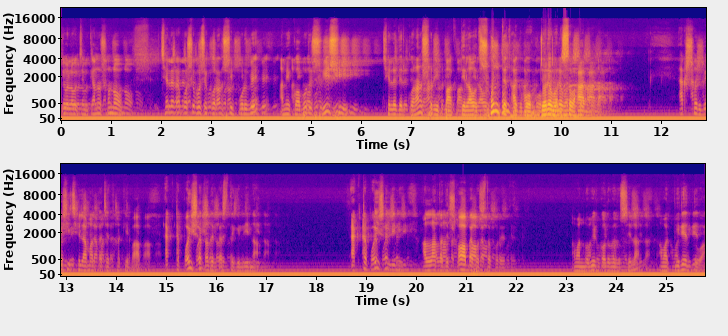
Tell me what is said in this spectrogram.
কে বলে বলছেন কেন শোনো? ছেলেরা বসে বসে কোরআন শরীফ পড়বে আমি কবরে শুয়ে শুয়ে ছেলেদের কোরআন শরীফ পাক তেলাওয়াত শুনতে থাকব। জোরে বলে সুবহানাল্লাহ। একশোর বেশি ছেলে আমার কাছে থাকে বাবা একটা পয়সা তাদের কাছ থেকে লি না। একটা পয়সা লিনি আল্লাহ তাদের সব ব্যবস্থা করে দেয় আমার নবীর কদমের উসিলা আমার পীরের দোয়া।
